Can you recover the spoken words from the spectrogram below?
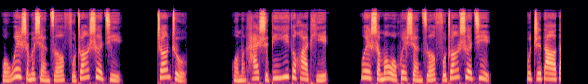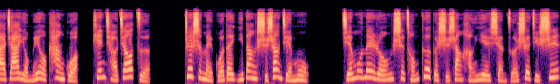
我为什么选择服装设计？庄主，我们开始第一个话题：为什么我会选择服装设计？不知道大家有没有看过《天桥骄子》？这是美国的一档时尚节目。节目内容是从各个时尚行业选择设计师，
